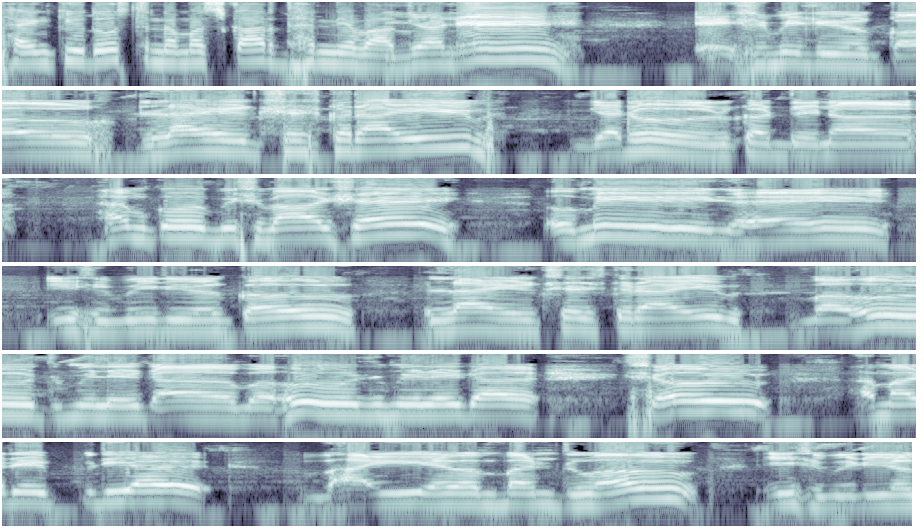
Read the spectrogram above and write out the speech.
थैंक यू दोस्त। नमस्कार, धन्यवाद। इस वीडियो को लाइक सब्सक्राइब ज़रूर कर देना। हमको विश्वास है, उम्मीद है इस वीडियो को लाइक सब्सक्राइब बहुत मिलेगा बहुत मिलेगा। सो हमारे प्रिय भाई एवं बंधुओं, इस वीडियो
